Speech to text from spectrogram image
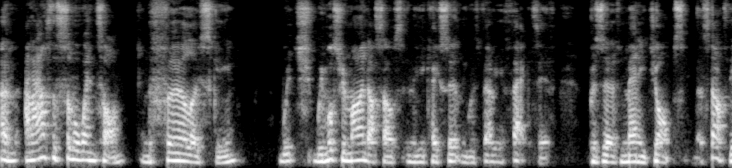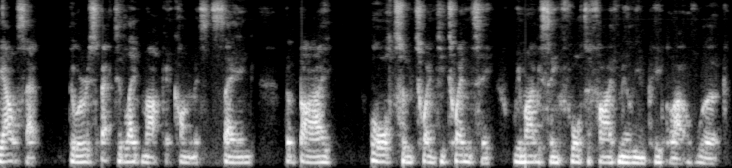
Um, and as the summer went on, and the furlough scheme, which we must remind ourselves in the UK certainly was very effective, preserved many jobs. At the start of the outset, there were respected labour market economists saying that by autumn 2020, we might be seeing four to five million people out of work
